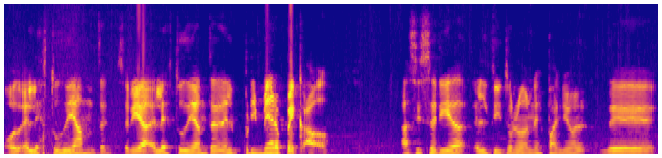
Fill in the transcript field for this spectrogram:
o el estudiante, sería el estudiante del primer pecado. Así sería el título en español de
